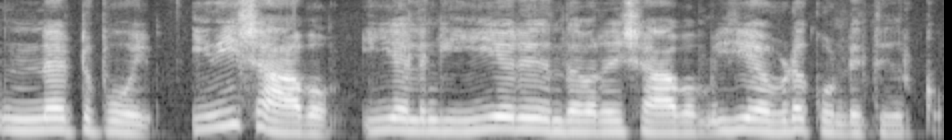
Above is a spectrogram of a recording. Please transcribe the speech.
മുന്നോട്ട് പോയി. ഈ ശാപം ഈ അല്ലെങ്കിൽ ഈ ഒരു എന്താ പറയുക ശാപം ഈ എവിടെ കൊണ്ടു തീർക്കും?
